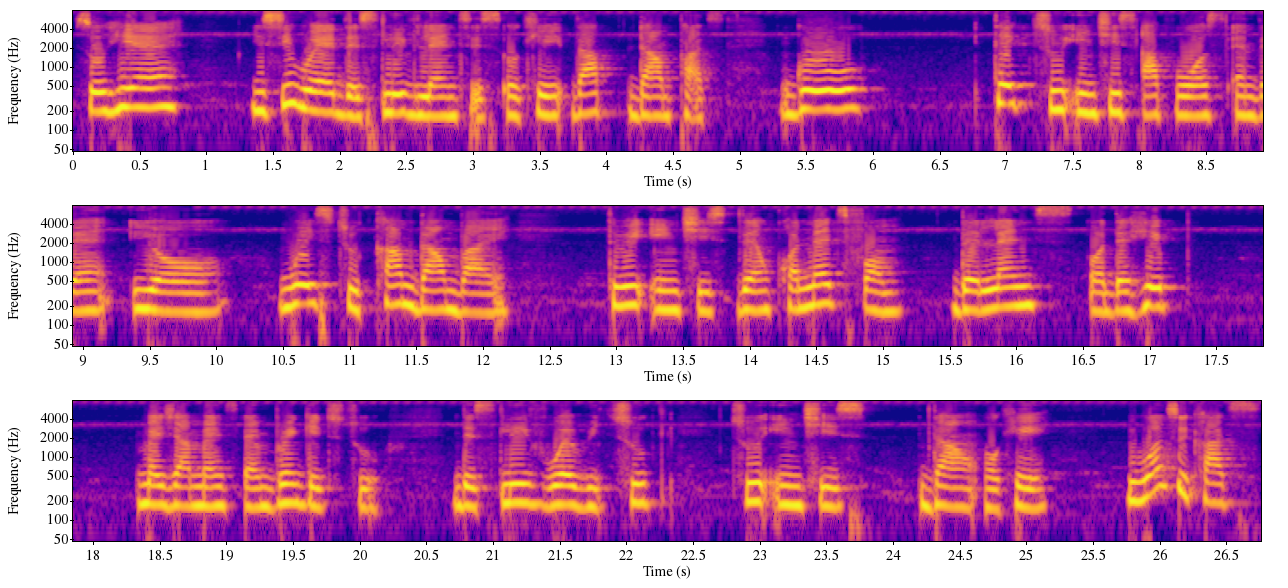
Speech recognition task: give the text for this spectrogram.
So here you see where the sleeve length is okay? That down part. Go take 2 inches upwards and then your waist to come down by 3 inches then connect from the length or the hip measurement and bring it to the sleeve where we took 2 inches down okay? We want to cut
